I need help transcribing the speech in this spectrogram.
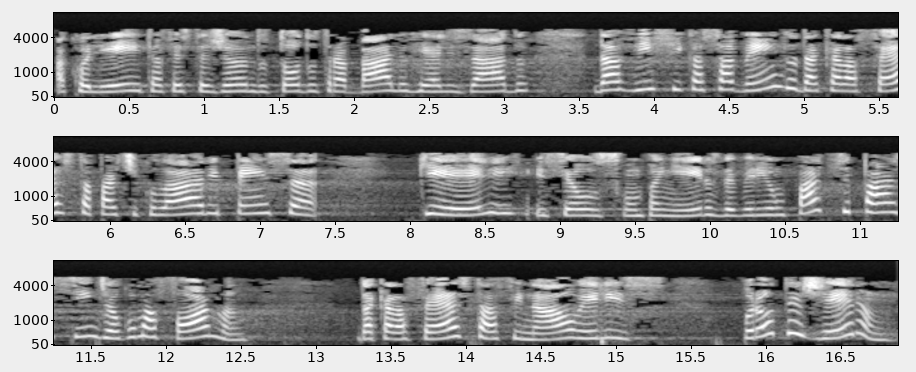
a colheita, festejando todo o trabalho realizado. Davi fica sabendo daquela festa particular e pensa que ele e seus companheiros deveriam participar, sim, de alguma forma daquela festa, afinal, eles protegeram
